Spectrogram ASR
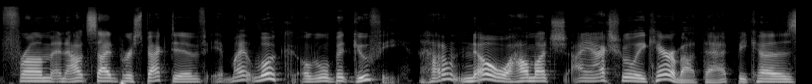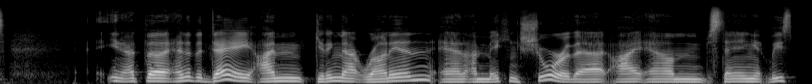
from an outside perspective, it might look a little bit goofy. I don't know how much I actually care about that because you know, at the end of the day, I'm getting that run in and I'm making sure that I am staying at least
